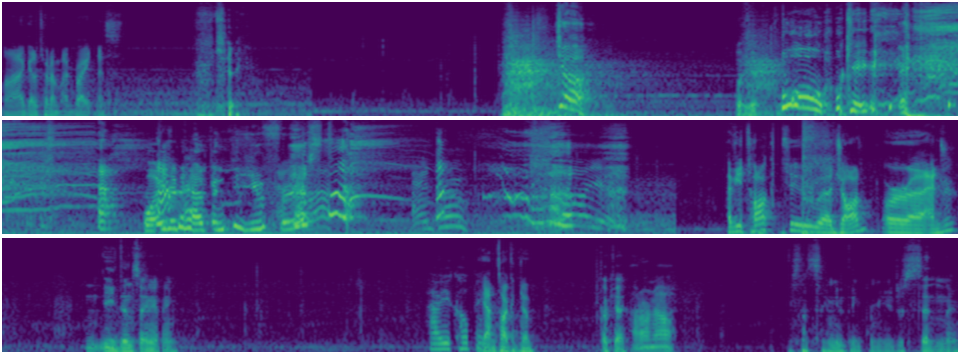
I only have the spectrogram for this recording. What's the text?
Oh, I gotta turn up my brightness. Okay. Yeah. What, yeah. Whoa, okay. Why did it happen to you first? Andrew, where are you? Have you talked to uh, John or uh, Andrew? He didn't say anything. How are you coping? Yeah, I'm talking to him. Okay. I don't know. He's not saying anything for me. You're just sitting there.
